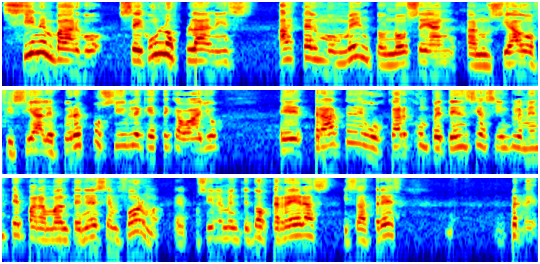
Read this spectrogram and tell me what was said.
Sin embargo, según los planes, hasta el momento no se han anunciado oficiales, pero es posible que este caballo eh, trate de buscar competencia simplemente para mantenerse en forma. Eh, posiblemente dos carreras, quizás tres. Pero, eh,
